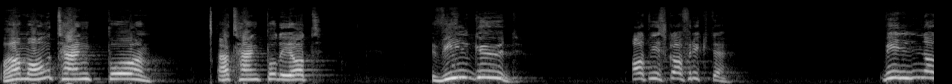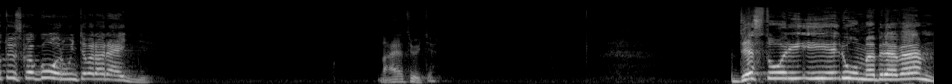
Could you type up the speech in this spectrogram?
Og jeg har mange tenkt på, jeg tenker på det at Vil Gud at vi skal frykte? Vil han at du skal gå rundt og være redd? Nei, jeg tror ikke. Det står i Romerbrevet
